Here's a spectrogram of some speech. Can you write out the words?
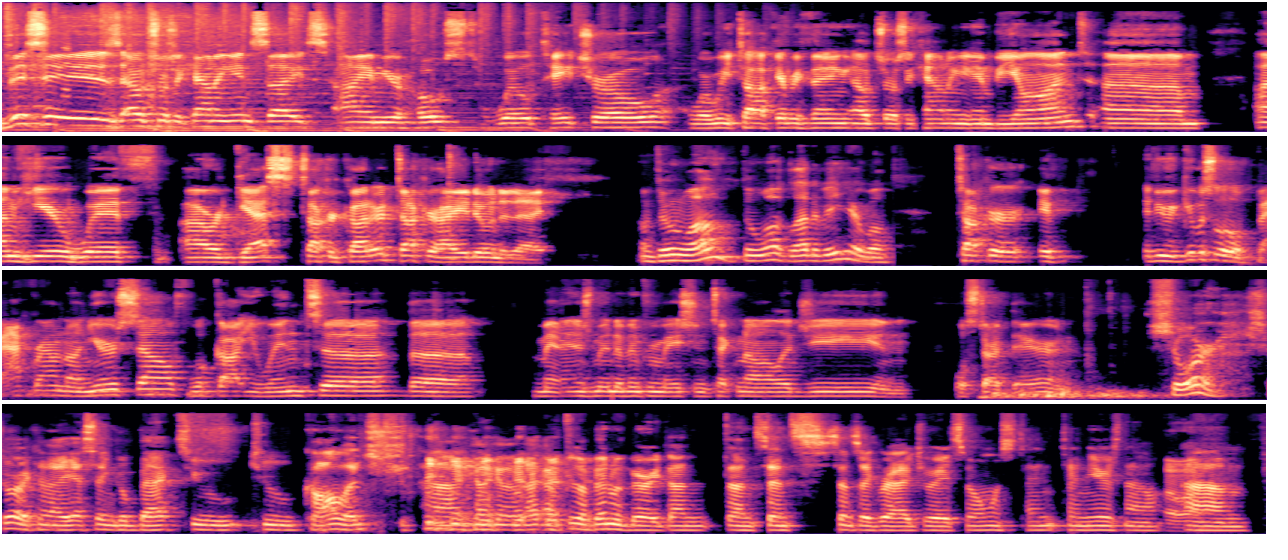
This is Outsource Accounting Insights. I am your host, Will Tetreault, where we talk everything outsource accounting and beyond. Um, I'm here with our guest, Tucker Cutter. Tucker, how are you doing today? I'm doing well. Doing well. Glad to be here, Will. Tucker, if if you could give us a little background on yourself, what got you into the management of information technology, and we'll start there. And Sure, sure. I can. I guess I can go back to to college. Uh, kind of, after I've been with BerryDunn done since since I graduated, so almost 10, 10 years now. Oh, wow. Um,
